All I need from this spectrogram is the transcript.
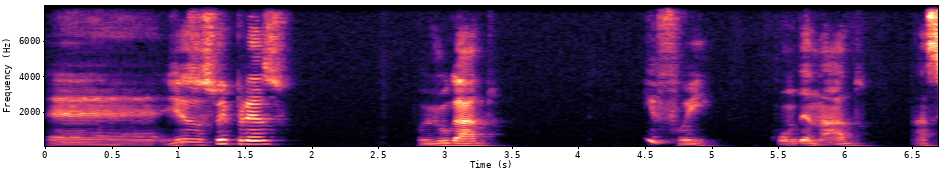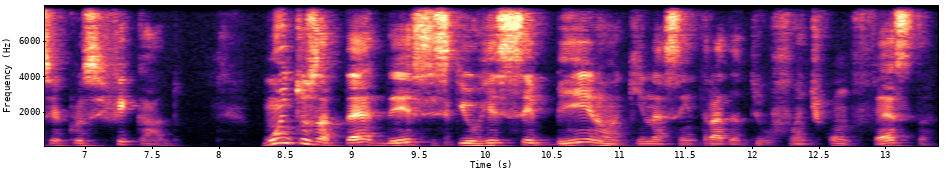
É, Jesus foi preso, foi julgado e foi condenado a ser crucificado. Muitos até desses que o receberam aqui nessa entrada triunfante com festa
